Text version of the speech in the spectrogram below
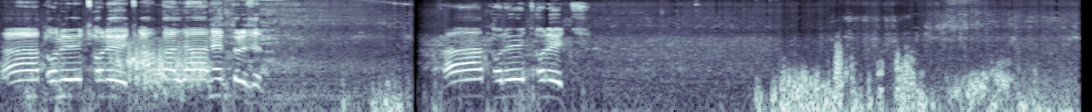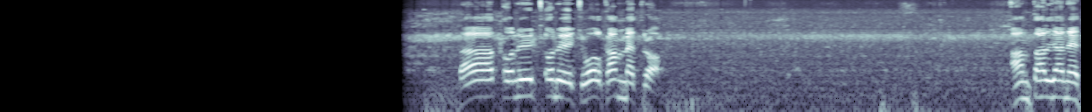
Saat 13.13 Antalya Net Turizm. Saat 13.13 Saat 13.13 Volkan Metro. Antalya Net.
